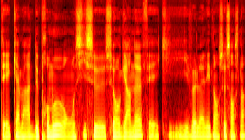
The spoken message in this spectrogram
tes camarades de promo ont aussi ce, ce, regard neuf et qui veulent aller dans ce sens-là?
